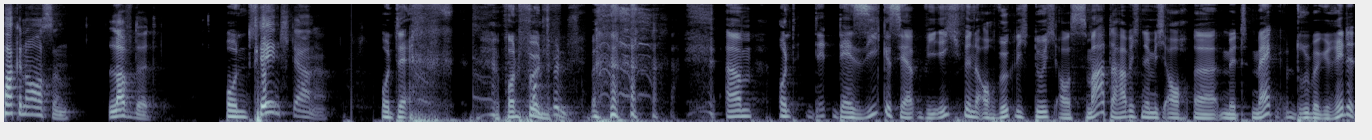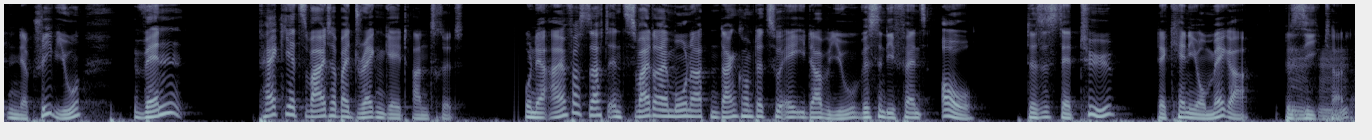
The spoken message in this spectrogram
Fucking awesome. Loved it. Und. Zehn Sterne. Und der. von fünf. Von fünf. ähm, und der Sieg ist ja, wie ich finde, auch wirklich durchaus smart. Da habe ich nämlich auch äh, mit Mac drüber geredet in der Preview. Wenn Pack jetzt weiter bei Dragon Gate antritt, und er einfach sagt, in zwei, drei Monaten, dann kommt er zu AEW, wissen die Fans, oh, das ist der Typ, der Kenny Omega besiegt mhm. hat.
